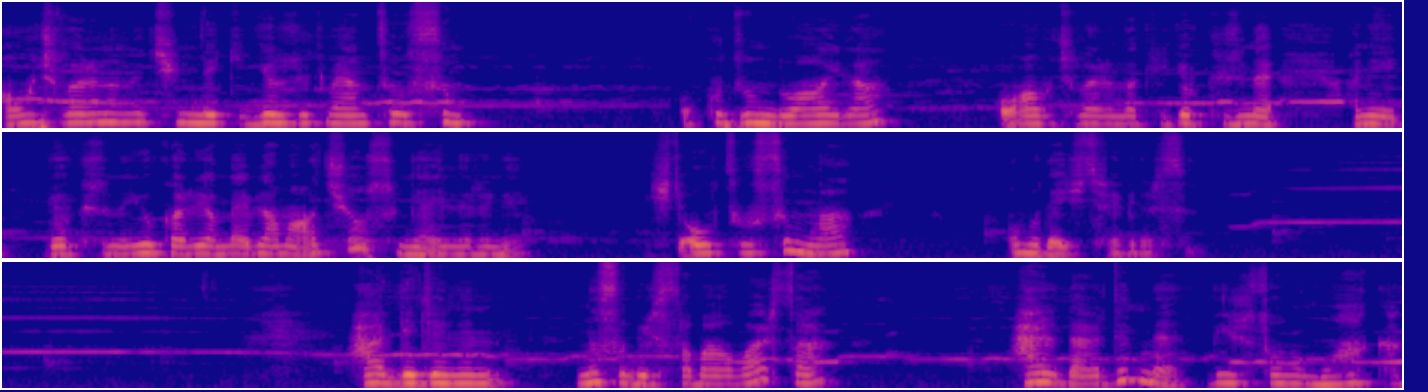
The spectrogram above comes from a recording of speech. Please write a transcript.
avuçlarının içindeki gözükmeyen tılsım okuduğun duayla o avuçlarındaki gökyüzüne hani gökyüzüne yukarıya Mevlam'a açıyorsun ya ellerini. İşte o tılsımla onu değiştirebilirsin. Her gecenin nasıl bir sabahı varsa her derdin de bir sonu muhakkak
